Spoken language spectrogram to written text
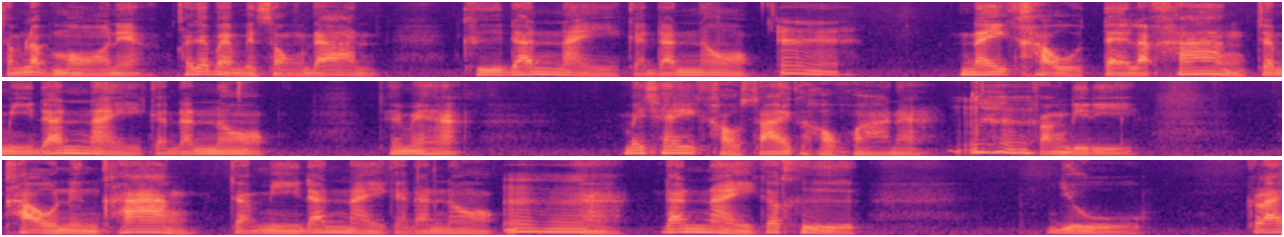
สำหรับหมอเนี่ยเขาจะแบ่งเป็นสองด้าน คือด้านในกับด้านนอกอ่า ในเข่าแต่ละข้างจะมีด้านในกับด้านนอก ใช่ไหมฮะ ไม่ใช่เข่าซ้ายกับเข่าขวานะ ฟังดีๆ เข่าหนึ่งข้างจะมีด้านในกับด้านนอกอือฮึอ่าด้านในก็คืออยู่ใกล้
